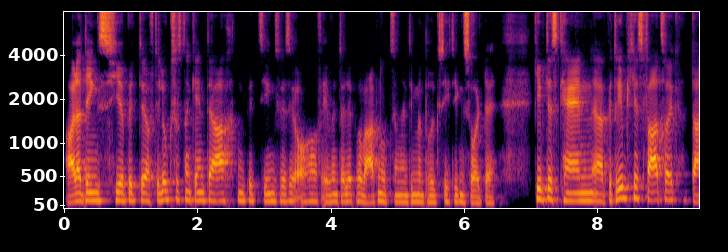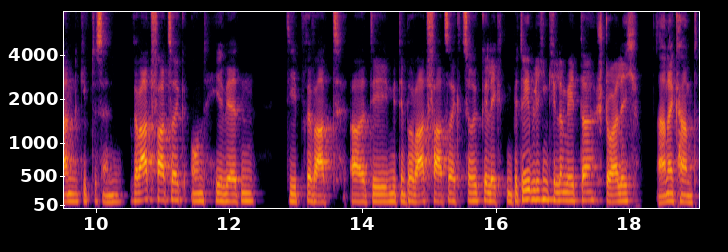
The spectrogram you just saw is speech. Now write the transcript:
Allerdings hier bitte auf die Luxustangente achten, beziehungsweise auch auf eventuelle Privatnutzungen, die man berücksichtigen sollte. Gibt es kein äh, betriebliches Fahrzeug, dann gibt es ein Privatfahrzeug und hier werden die, Privat, äh, die mit dem Privatfahrzeug zurückgelegten betrieblichen Kilometer steuerlich anerkannt.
